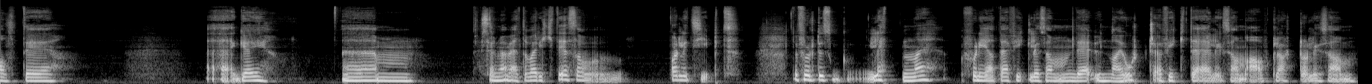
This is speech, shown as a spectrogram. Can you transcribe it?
alltid eh, gøy. Um, selv om jeg vet det var riktig, så var det litt kjipt. Det føltes lettende fordi at jeg fikk liksom det unnagjort. Jeg fikk det liksom avklart og liksom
